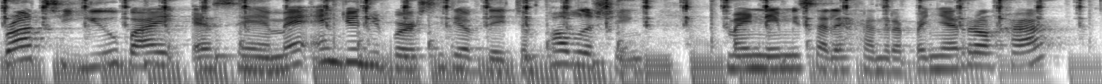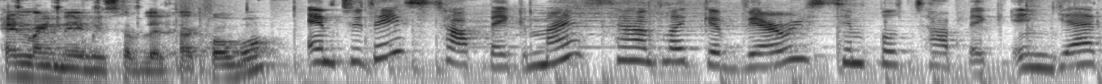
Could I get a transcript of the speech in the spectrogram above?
brought to you by SM and University of Dayton Publishing. My name is Alejandra Peña Roja. And my name is Abdel Jacobo. And today's topic might sound like a very simple topic, and yet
